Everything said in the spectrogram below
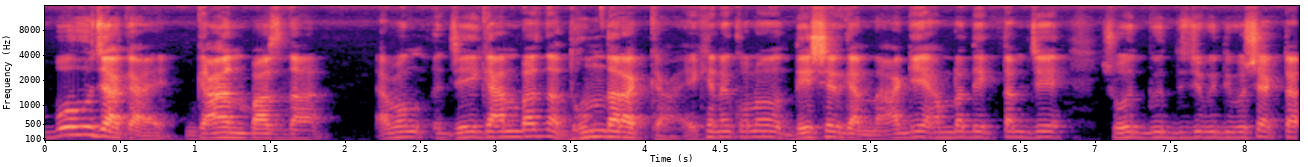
বহু জায়গায় গান, বাজনা এবং যেই গান বাজনা ধুমধারাক্কা, এখানে কোনো দেশের গান না। আগে আমরা দেখতাম যে শহীদ বুদ্ধিজীবী দিবসে একটা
